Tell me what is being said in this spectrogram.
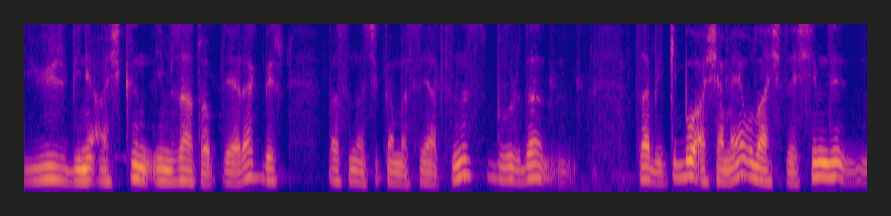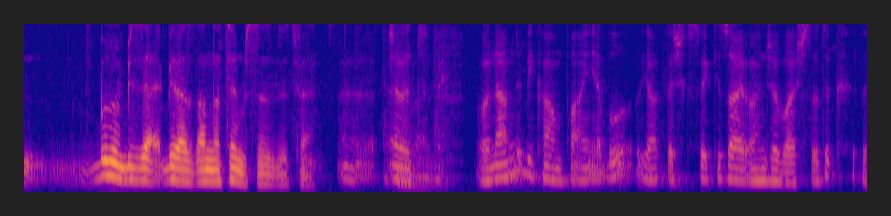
yüz bini aşkın imza toplayarak bir basın açıklaması yaptınız. Burada tabii ki bu aşamaya ulaştı. Şimdi bunu bize biraz anlatır mısınız lütfen? Ee, evet. Önemli bir kampanya bu. Yaklaşık 8 ay önce başladık. Ee,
